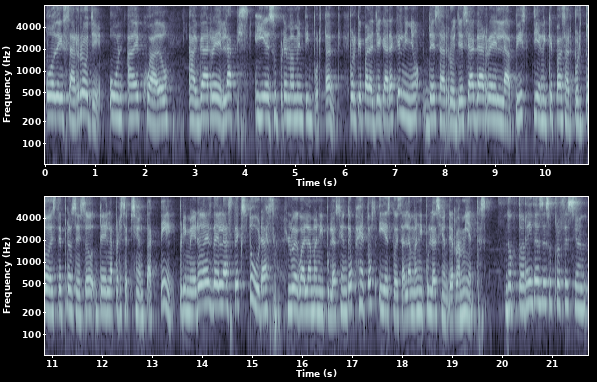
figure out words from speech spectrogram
o desarrolle un adecuado agarre del lápiz y es supremamente importante porque para llegar a que el niño desarrolle ese agarre del lápiz tiene que pasar por todo este proceso de la percepción táctil primero desde las texturas luego a la manipulación de objetos y después a la manipulación de herramientas Doctora, y desde su profesión,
